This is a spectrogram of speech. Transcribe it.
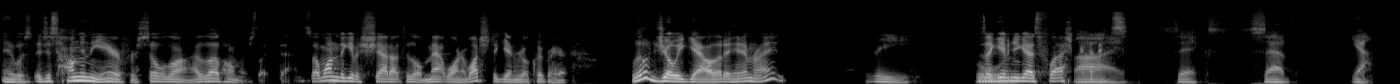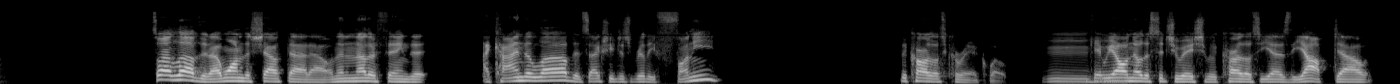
It was it just hung in the air for so long. I love homers like that. So I wanted to give a shout out to little Matt Wallner. Watch it again real quick right here. Little Joey Gallo to him, right? Three. Was I giving you guys flashbacks? Five, six, seven. Yeah. So I loved it. I wanted to shout that out. And then another thing that I kind of love that's actually just really funny the Carlos Correa quote. Okay, we all mm-hmm. know the situation with Carlos. He has the opt out.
